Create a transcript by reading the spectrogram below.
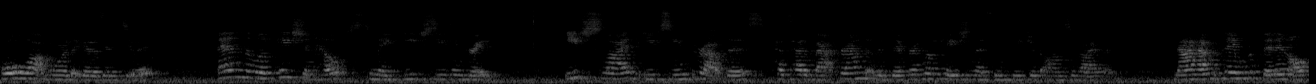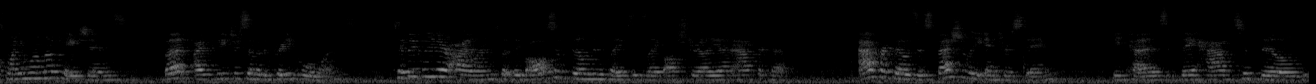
whole lot more that goes into it. And the location helps to make each season great. Each slide that you've seen throughout this has had a background of a different location that's been featured on Survivor. Now I haven't been able to fit in all 21 locations, but I've featured some of the pretty cool ones. Typically they're islands, but they've also filmed in places like Australia and Africa. Africa was especially interesting because they had to build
